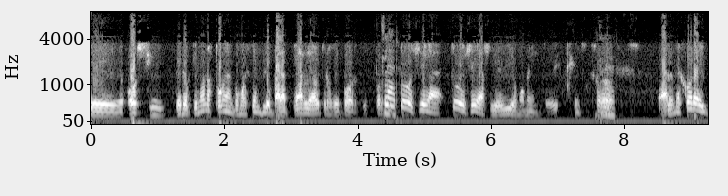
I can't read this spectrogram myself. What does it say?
eh, o sí, pero que no nos pongan como ejemplo para pegarle a otros deportes, porque todo llega todo llega a su debido momento. A lo mejor hay,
